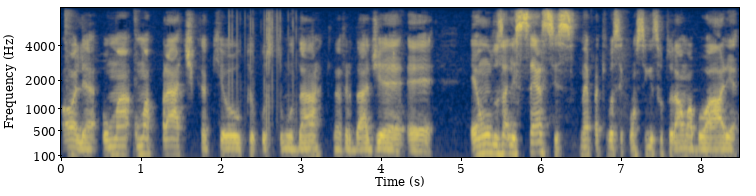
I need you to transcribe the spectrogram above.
Olha, uma, uma prática que eu, que eu costumo dar, que na verdade é, é, é um dos alicerces né, para que você consiga estruturar uma boa área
